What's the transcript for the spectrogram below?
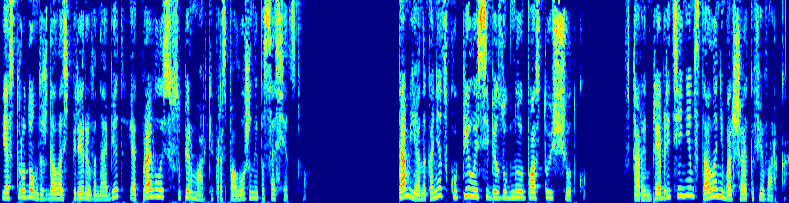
Я с трудом дождалась перерыва на обед и отправилась в супермаркет, расположенный по соседству. Там я, наконец, купила себе зубную пасту и щетку. Вторым приобретением стала небольшая кофеварка.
